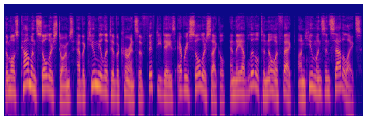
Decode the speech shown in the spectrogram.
The most common solar storms have a cumulative occurrence of 50 days every solar cycle and they have little to no effect on humans and satellites.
